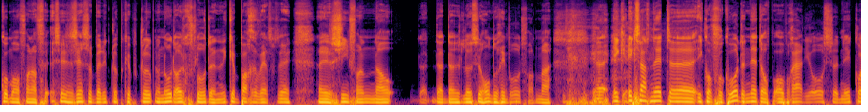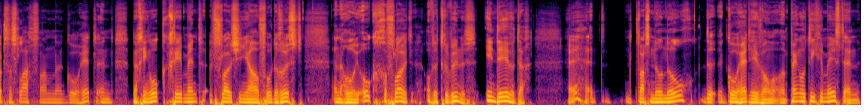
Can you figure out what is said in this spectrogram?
kom al vanaf 66 bij de club. Ik heb de club nog nooit uitgefloten. En ik heb baggerwet gezegd. Dat je gezien van, nou, daar- daar lust de honden geen brood van. Maar eh, ik, ik zag net, eh, ik, of, ik hoorde net op, op Radio Oost een kort verslag van Go Ahead. En daar ging ook op een gegeven moment het fluitsignaal voor de rust. En dan hoor je ook gefluit op de tribunes in Deventer. Hè, het, het was 0-0. De Go Ahead heeft al een penalty gemist. En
